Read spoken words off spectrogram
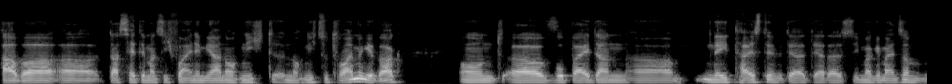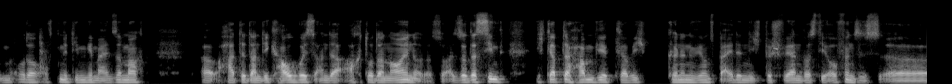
Aber äh, das hätte man sich vor einem Jahr noch nicht, noch nicht zu träumen gewagt. Und äh, wobei dann äh, Nate Tice, der, der das immer gemeinsam oder oft mit ihm gemeinsam macht, äh, hatte dann die Cowboys an der 8 oder 9 oder so. Also das sind, ich glaube, da haben wir, glaube ich, können wir uns beide nicht beschweren, was die Offenses äh,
